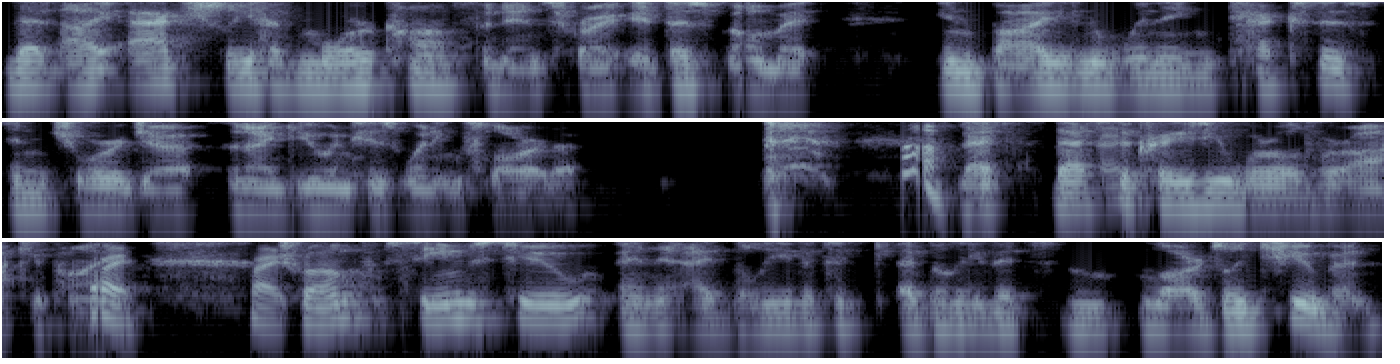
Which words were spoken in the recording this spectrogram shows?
that I actually have more confidence right at this moment in Biden winning Texas and Georgia than I do in his winning Florida. Huh. That's that's okay. the crazy world we're occupying. Right, right. Trump seems to, and I believe it's a, I believe it's largely Cuban,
